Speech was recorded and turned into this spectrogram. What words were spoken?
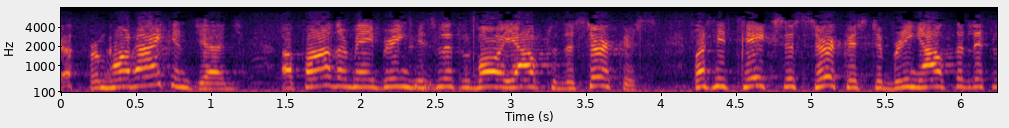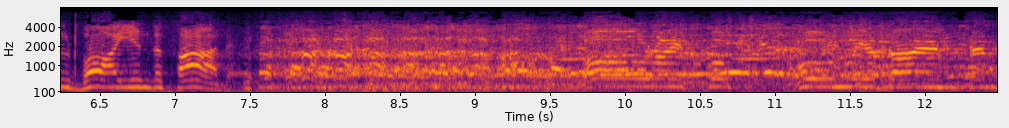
From what I can judge, a father may bring his little boy out to the circus, but it takes a circus to bring out the little boy in the father. All right, folks. Only a dime, ten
